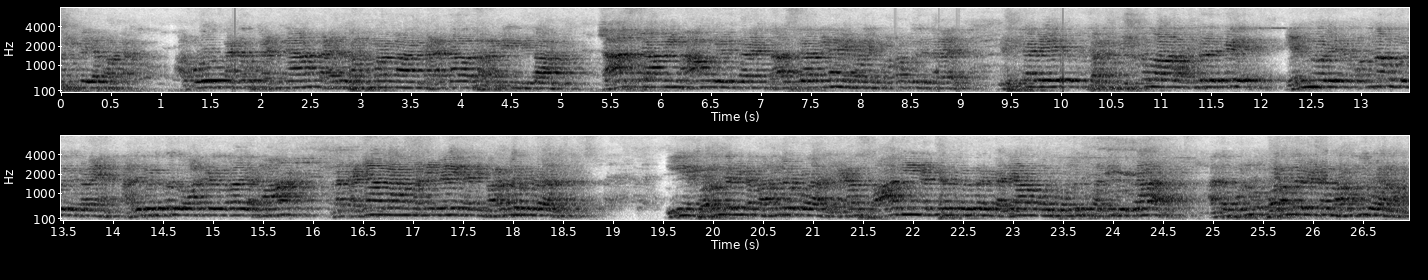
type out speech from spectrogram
சீதைய பார்க்க அவ்வளவு கணக்கு கண்ணா கடல் சம்பளனா கணக்கா பரணிதான் தாஸ்காமி நான் உங்களுக்கு தாஸ்காமினா உங்களுக்கு தரேன் விஷ்ணவே விஷ்ணுவா உங்களுக்கு என்னுடைய பொண்ணை உங்களுக்கு தரேன் அதுக்கு அடுத்தது வாழ்க்கை அம்மா. நான் கன்னியாதானம் பண்ணிட்டேன் என்னை மறந்துடக்கூடாது நீ பிறந்த வீட்டை மறந்துடக்கூடாது ஏன்னா சுவாமி நட்சத்திரத்துல கல்யாணம் ஒரு பொண்ணுக்கு பண்ணி கொடுத்தா அந்த பொண்ணு பிறந்த வீட்டை மறந்துடுவாராம்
